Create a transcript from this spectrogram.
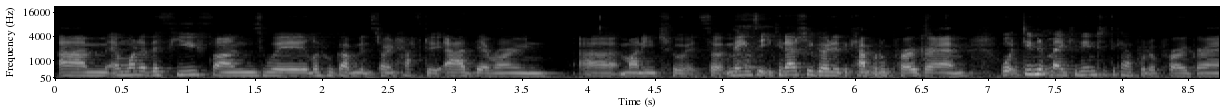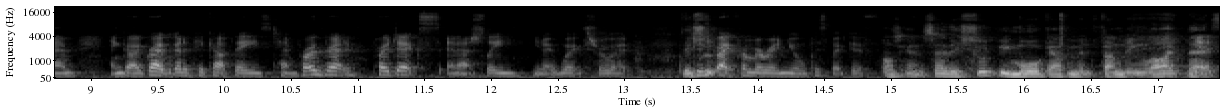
Um, and one of the few funds where local governments don't have to add their own uh, money to it. So it means that you can actually go to the capital program, what didn't make it into the capital program, and go, great, we're going to pick up these 10 program projects and actually, you know, work through it which should, is great from a renewal perspective. I was going to say there should be more government funding like that.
